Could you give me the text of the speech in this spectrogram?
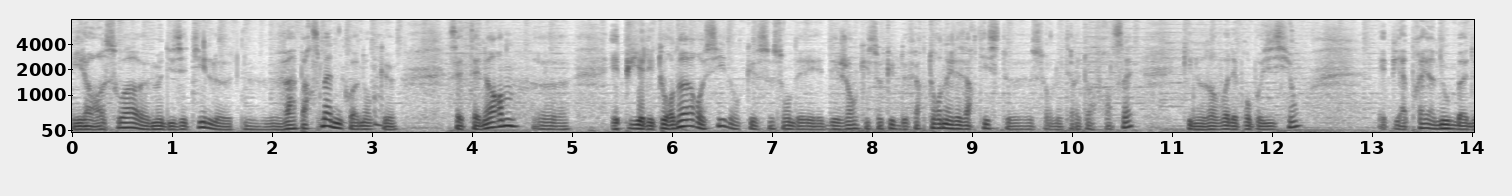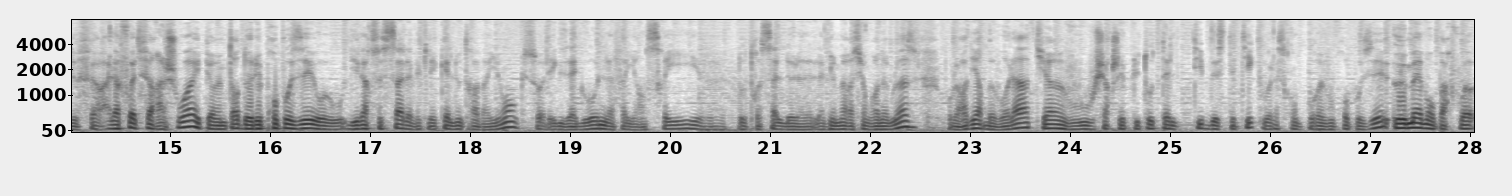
il en reçoit, euh, me disait-il, 20 par semaine quoi. Donc euh, c'est énorme. Euh, et puis il y a les tourneurs aussi, donc ce sont des, des gens qui s'occupent de faire tourner les artistes sur le territoire français, qui nous envoient des propositions. Et puis après, à nous bah, de faire, à la fois de faire un choix et puis en même temps de les proposer aux, diverses salles avec lesquelles nous travaillons, que ce soit l'Hexagone, la Faïencerie, euh, d'autres salles de l'agglomération grenobloise, pour leur dire, ben voilà, tiens, vous cherchez plutôt tel type d'esthétique, voilà ce qu'on pourrait vous proposer. Eux-mêmes ont parfois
